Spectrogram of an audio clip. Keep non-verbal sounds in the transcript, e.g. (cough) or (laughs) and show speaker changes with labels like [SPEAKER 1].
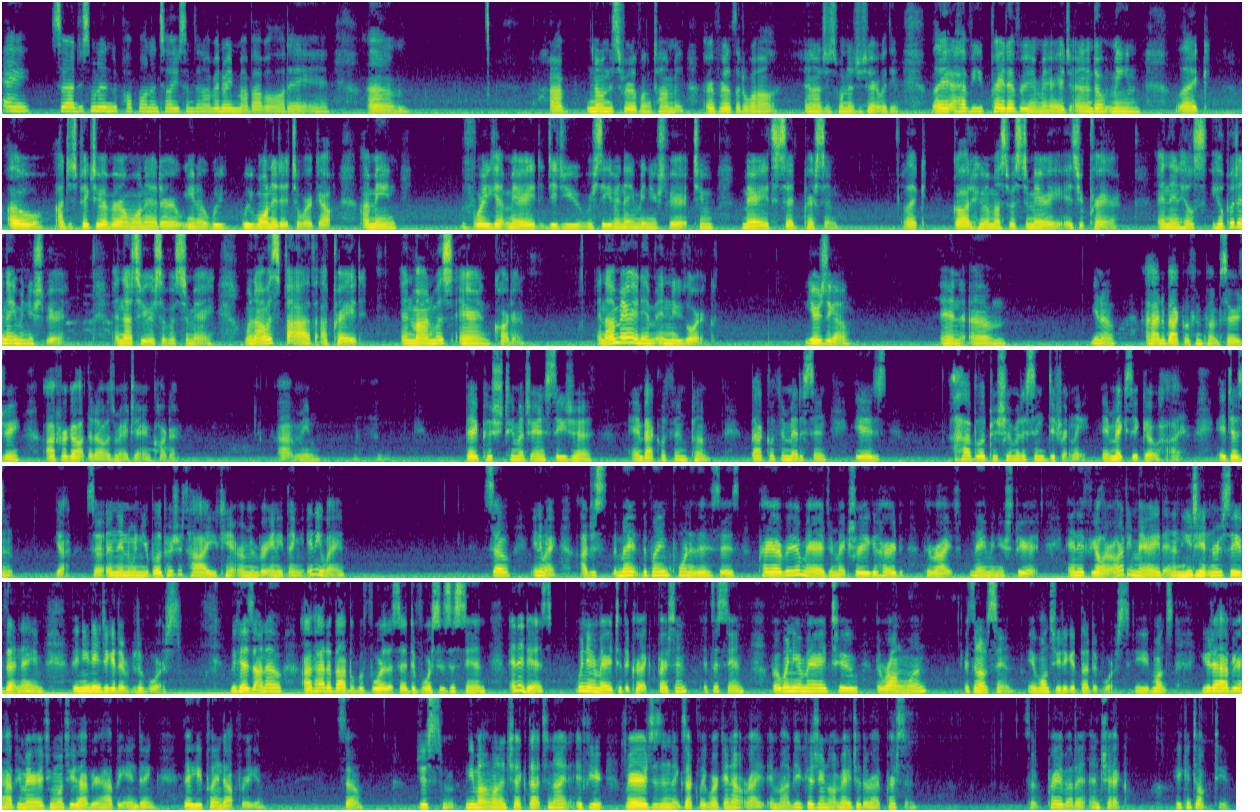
[SPEAKER 1] Hey, so I just wanted to pop on and tell you something. I've been reading my Bible all day, and um, I've known this for a long time, or for a little while, and I just wanted to share it with you. Like, have you prayed over your marriage? And I don't mean like, oh, I just picked whoever I wanted, or you know, we we wanted it to work out. I mean, before you get married, did you receive a name in your spirit to marry said person? Like, God, who am I supposed to marry? Is your prayer and then he'll he'll put a name in your spirit, and that's who you're supposed to marry. When I was five, I prayed, and mine was Aaron Carter, and I married him in New York years ago, and um, you know, I had a baclofen pump surgery. I forgot that I was married to Aaron Carter. I mean, they pushed too much anesthesia, and baclofen pump, baclofen medicine is high blood pressure medicine differently. It makes it go high. It doesn't, yeah. So, and then when your blood pressure's high, you can't remember anything anyway. So, anyway, I just, the main, the main point of this is pray over your marriage and make sure you heard the right name in your spirit. And if y'all are already married and (laughs) you didn't receive that name, then you need to get a divorce. Because I know I've had a Bible before that said divorce is a sin, and it is. When you're married to the correct person, it's a sin. But when you're married to the wrong one, it's not a sin. He wants you to get that divorce. He wants you to have your happy marriage. He wants you to have your happy ending that he planned out for you. So, just, you might want to check that tonight. If your marriage isn't exactly working out right, it might be because you're not married to the right person. So pray about it and check. He can talk to you.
